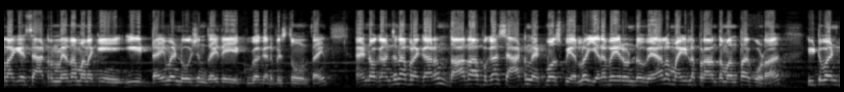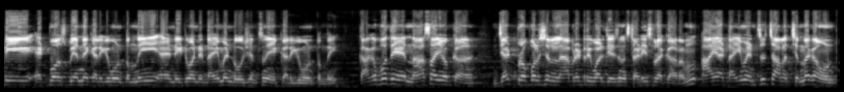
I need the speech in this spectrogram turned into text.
అలాగే శాటర్ మీద మనకి ఈ డైమండ్ ఓషన్స్ అయితే ఎక్కువగా కనిపిస్తూ ఉంటాయి. అండ్ ఒక అంచనా ప్రకారం దాదాపుగా శాటర్న్ అట్మాస్ఫియర్లో ఇరవై రెండు వేల మైళ్ళ ప్రాంతం అంతా కూడా ఇటువంటి అట్మాస్ఫియర్నే కలిగి ఉంటుంది అండ్ ఇటువంటి డైమండ్ ఓషన్స్ని కలిగి ఉంటుంది. కాకపోతే నాసా యొక్క జెట్ ప్రొపల్షన్ ల్యాబొరేటరీ వాళ్ళు చేసిన స్టడీస్ ప్రకారం ఆయా డైమండ్స్ చాలా చిన్నగా ఉంటాయి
